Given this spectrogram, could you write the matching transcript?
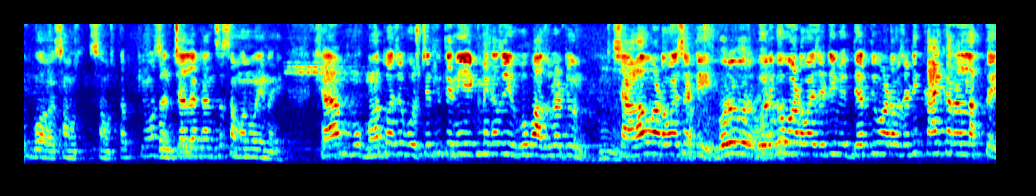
ब- सं- संस्थापक किंवा संचालकांचा समन्वय नाही. ह्या मु- महत्त्वाच्या गोष्टी त्यांनी एकमेकाचा युगो बाजूला ठेवून शाळा वाढवायसाठी बरोबर. वर्ग वाढवायसाठी विद्यार्थी वाढवायसाठी काय करायला लागतंय?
